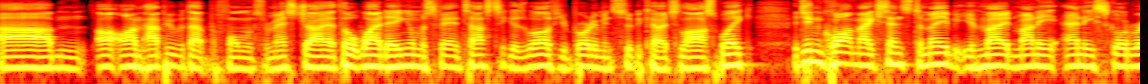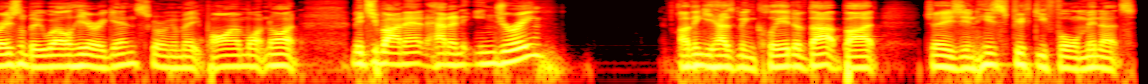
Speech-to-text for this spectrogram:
Um, I, am happy with that performance from SJ. I thought Wayde Egan was fantastic as well. If you brought him in Supercoach last week, it didn't quite make sense to me, but you've made money and he scored reasonably well here again, scoring a meat pie and whatnot. Mitchy Barnett had an injury. I think he has been cleared of that, but geez, in his 54 minutes,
